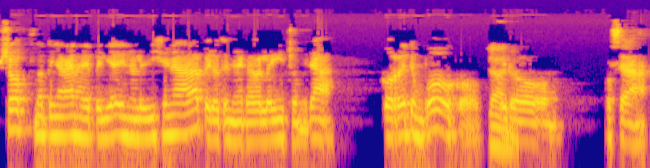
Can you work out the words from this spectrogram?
yo no tenía ganas de pelear y no le dije nada, pero tenía que haberle dicho, mira, correte un poco, pero o sea,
